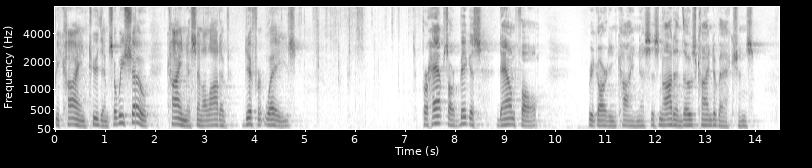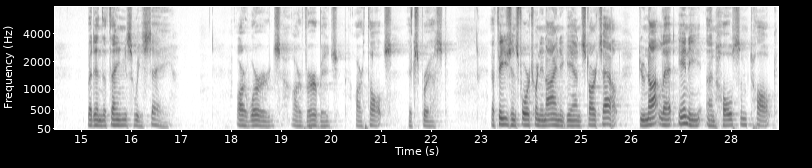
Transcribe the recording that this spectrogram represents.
be kind to them. So we show kindness in a lot of different ways. Perhaps our biggest downfall regarding kindness is not in those kind of actions, but in the things we say, our words, our verbiage, our thoughts expressed. Ephesians 4:29 again starts out, "Do not let any unwholesome talk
